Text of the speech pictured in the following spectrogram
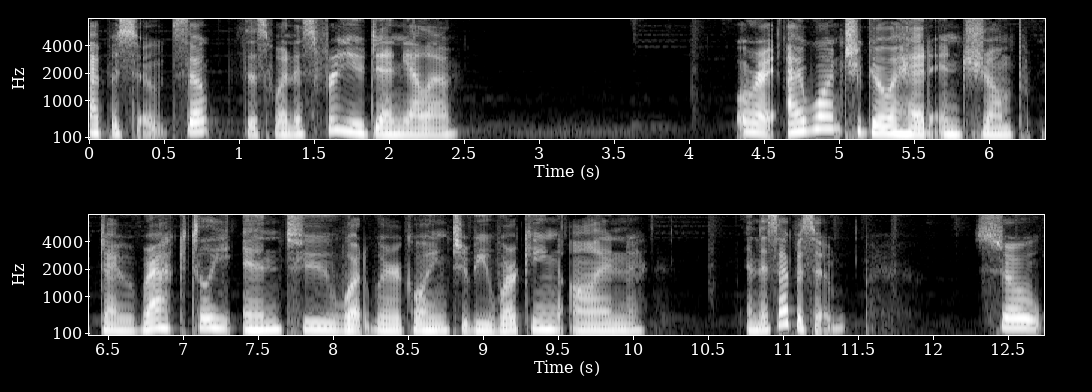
episode. So this one is for you, Daniela. All right, I want to go ahead and jump directly into what we're going to be working on in this episode. So,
